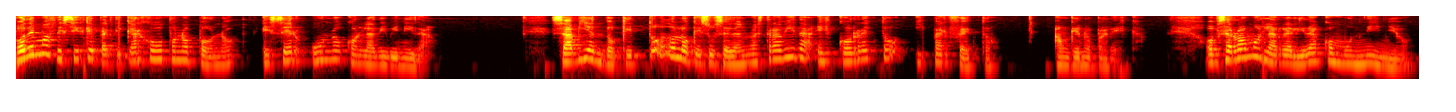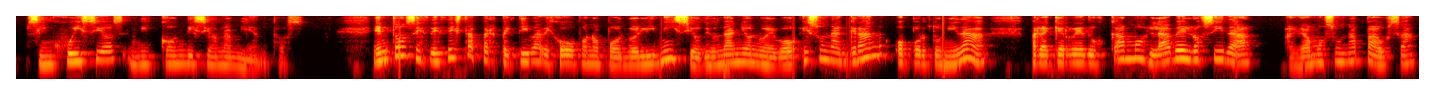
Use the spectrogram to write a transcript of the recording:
Podemos decir que practicar Ho'oponopono es ser uno con la divinidad sabiendo que todo lo que sucede en nuestra vida es correcto y perfecto, aunque no parezca. Observamos la realidad como un niño, sin juicios ni condicionamientos. Entonces, desde esta perspectiva de Ho'oponopono, el inicio de un año nuevo es una gran oportunidad para que reduzcamos la velocidad, hagamos una pausa,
